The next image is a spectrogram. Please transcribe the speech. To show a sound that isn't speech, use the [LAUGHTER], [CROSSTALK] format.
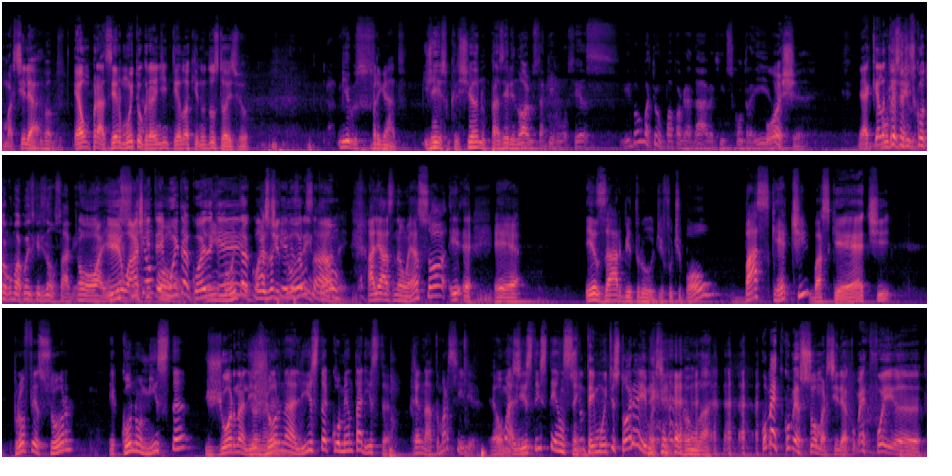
Marcília, é um prazer muito grande em tê-lo aqui no dos dois, viu? Amigos, Obrigado. Geison, Cristiano, prazer enorme estar aqui com vocês. E vamos bater um papo agradável aqui, descontraído. Poxa. É aquela vamos que ver se a gente digo- conta alguma coisa que eles não sabem. Eu acho que tem muita coisa tem que- muita coisa que eles não então. sabem. Aliás, não é só é, é, ex-árbitro de futebol, basquete, Basquete, professor, economista, jornalismo. jornalista, comentarista. Renato Marcília. É Ô, uma Marcília, lista extensa. hein? Não tem muita história aí, Marcília. [LAUGHS] Vamos lá. Como é que começou, Marcília? Como é que foi. eh,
